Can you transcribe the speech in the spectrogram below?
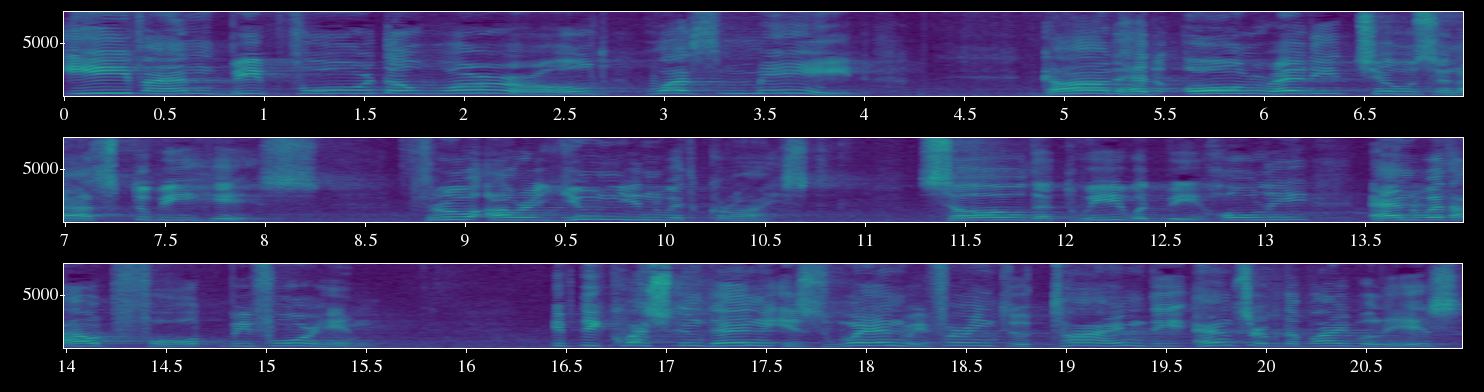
Even before the world was made, God had already chosen us to be His through our union with Christ, so that we would be holy and without fault before Him. If the question then is when, referring to time, the answer of the Bible is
